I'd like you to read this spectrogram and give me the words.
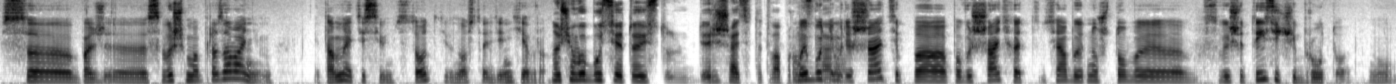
с, э, с высшим образованием. И там эти 791 евро. Ну, в общем, вы будете то есть, решать этот вопрос? Мы будем решать и повышать хотя бы, ну, чтобы свыше тысячи бруто. Ну,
